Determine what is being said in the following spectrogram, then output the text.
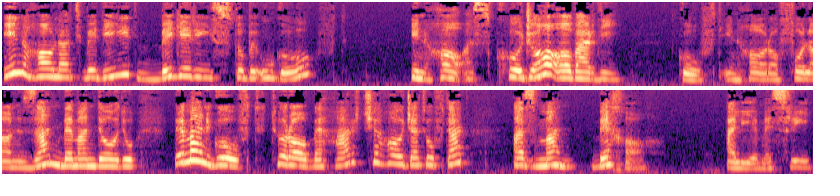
این حالت بدید بگریست و به او گفت اینها از کجا آوردی؟ گفت اینها را فلان زن به من داد و به من گفت تو را به هر چه حاجت افتد از من بخواه. علی مصری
